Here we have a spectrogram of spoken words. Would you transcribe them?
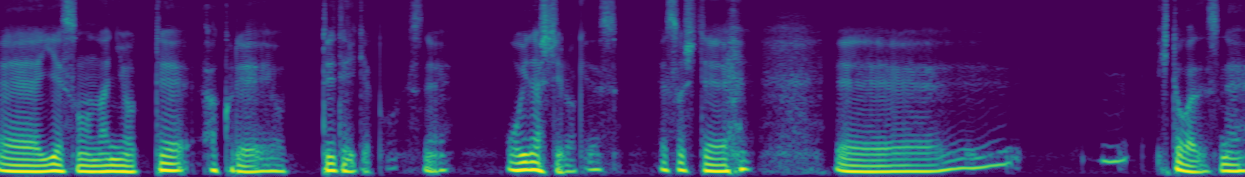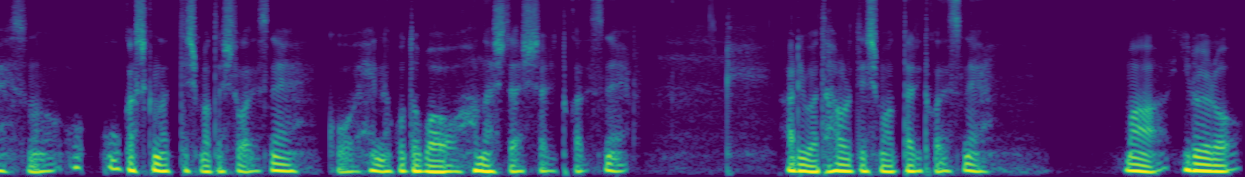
えー、イエスの名によって悪霊を出ていけとですね、追い出しているわけです。えそして、えー、人がですね、そのおかしくなってしまった人がですね、こう変な言葉を話し出したりとかですね、あるいは倒れてしまったりとかですね、まあ、いろいろ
